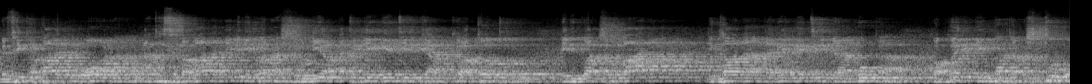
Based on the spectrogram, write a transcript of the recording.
Nimefika pale kumwona, akasema bana, mimi nilikuwa nashuhudia wakati ile geti likiangukia watoto, nilikuwa chumbani nikawa naangalia geti limeanguka. Kwa kweli nilipata mshtuko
